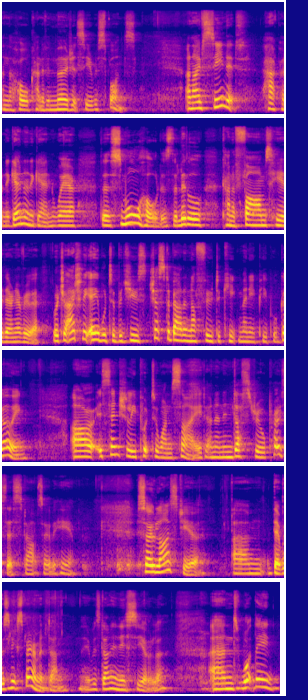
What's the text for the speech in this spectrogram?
and the whole kind of emergency response. And I've seen it happen again and again where the smallholders, the little kind of farms here, there, and everywhere, which are actually able to produce just about enough food to keep many people going, are essentially put to one side and an industrial process starts over here. So last year, um, there was an experiment done. It was done in Isiolo. And what they,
